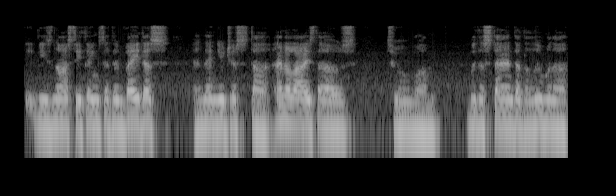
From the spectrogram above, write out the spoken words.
these nasty things that invade us, and then you just uh, analyze those to um, with a standard Illumina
